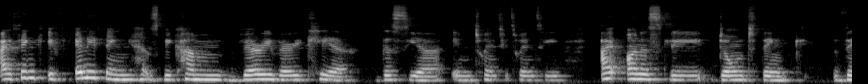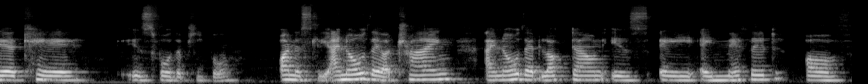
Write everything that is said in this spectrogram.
I think if anything has become very, very clear this year in 2020, I honestly don't think their care is for the people. Honestly, I know they are trying. I know that lockdown is a, a method of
